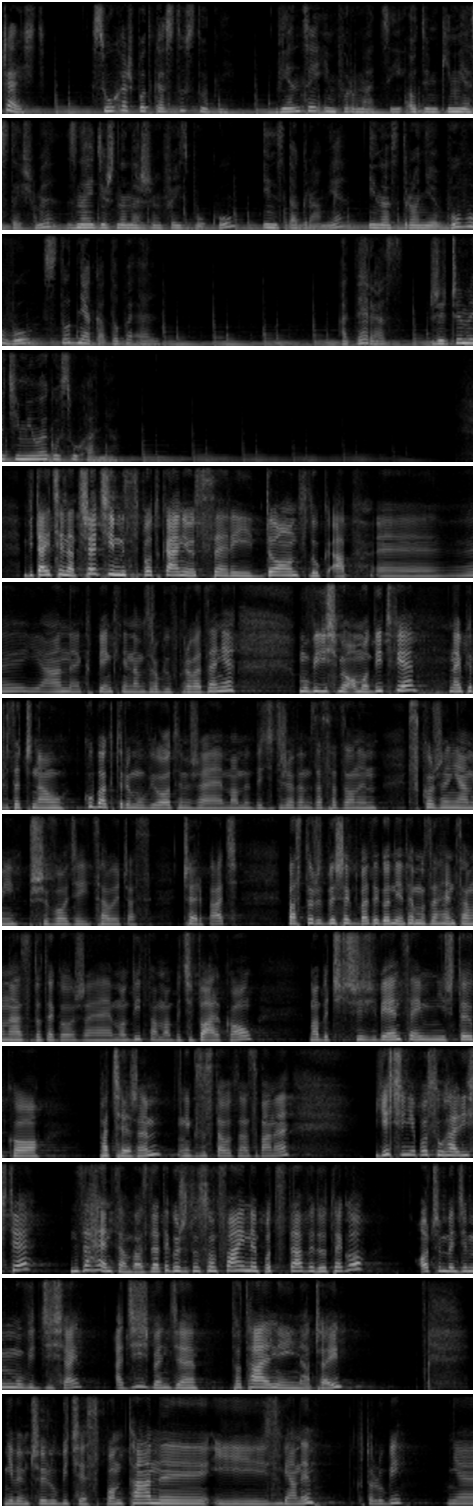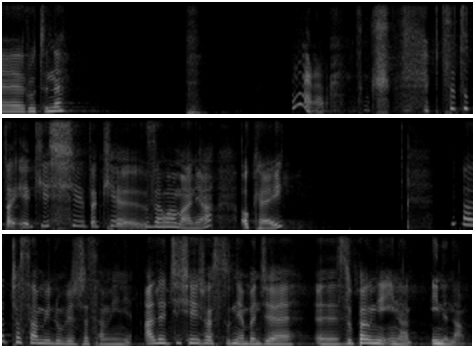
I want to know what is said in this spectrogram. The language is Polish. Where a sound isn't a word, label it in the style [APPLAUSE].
Cześć! Słuchasz podcastu Studni. Więcej informacji o tym, kim jesteśmy, znajdziesz na naszym Facebooku, Instagramie i na stronie www.studniakato.pl. A teraz życzymy Ci miłego słuchania. Witajcie na trzecim spotkaniu z serii Don't Look Up. E, Janek pięknie nam zrobił wprowadzenie. Mówiliśmy o modlitwie. Najpierw zaczynał Kuba, który mówił o tym, że mamy być drzewem zasadzonym z korzeniami przy wodzie i cały czas czerpać. Pastor Zbyszek dwa tygodnie temu zachęcał nas do tego, że modlitwa ma być walką, ma być czymś więcej niż tylko pacierzem, jak zostało to nazwane. Jeśli nie posłuchaliście, zachęcam Was, dlatego że to są fajne podstawy do tego, o czym będziemy mówić dzisiaj. A dziś będzie totalnie inaczej. Nie wiem, czy lubicie spontany i zmiany. Kto lubi? Nie rutynę? Hmm, tak. Widzę tutaj jakieś takie załamania. Okej. Okay. Ja czasami lubię, czasami nie. Ale dzisiejsza studnia będzie y, zupełnie inna.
